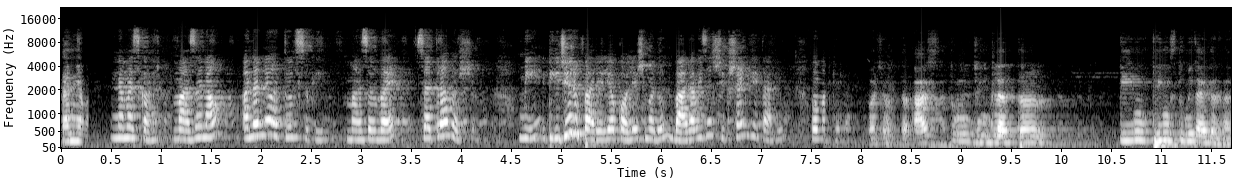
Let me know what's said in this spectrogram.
धन्यवाद. नमस्कार. माझं नाव अनन्या अतुल सुखी माझं वय सतरा वर्ष. मी डी जे रुपारेल या कॉलेजमधून बारावीचं शिक्षण घेत आहे व मग केलं अच्छा तर आज तुम्ही जिंकलात तर तीन थिंग्स तुम्ही काय करणार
